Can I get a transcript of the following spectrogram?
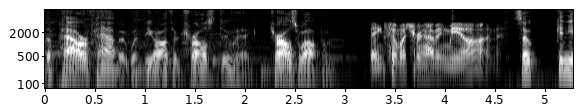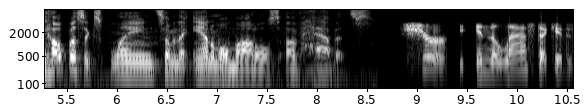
The Power of Habit, with the author Charles Duhigg. Charles, welcome. Thanks so much for having me on. So, can you help us explain some of the animal models of habits? Sure. In the last decade, as,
